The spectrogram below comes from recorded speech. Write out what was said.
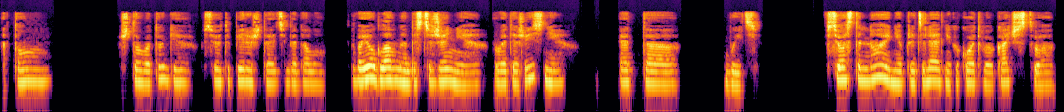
о том, что в итоге все это пережитое тебе дало. Твое главное достижение в этой жизни — это быть. Все остальное не определяет никакое твое качество,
